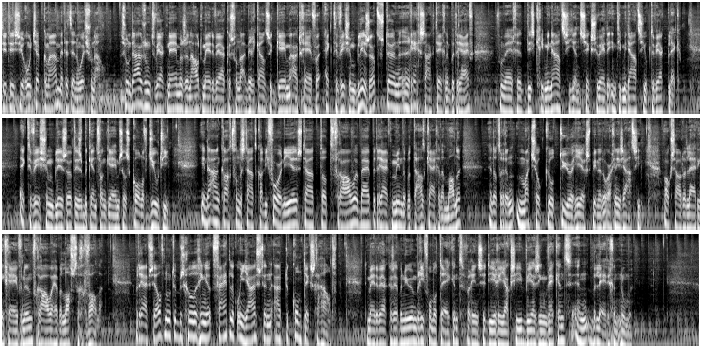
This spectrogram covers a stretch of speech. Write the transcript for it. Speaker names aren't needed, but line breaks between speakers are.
Dit is Jeroen Tjepkema met het NOS Journaal. Zo'n duizend werknemers en oud-medewerkers van de Amerikaanse game-uitgever Activision Blizzard... steunen een rechtszaak tegen het bedrijf... vanwege discriminatie en seksuele intimidatie op de werkplek. Activision Blizzard is bekend van games als Call of Duty. In de aanklacht van de staat Californië staat dat vrouwen bij het bedrijf minder betaald krijgen dan mannen en dat er een macho-cultuur heerst binnen de organisatie. Ook zouden leidinggevenden vrouwen hebben lastig gevallen. Het bedrijf zelf noemt de beschuldigingen feitelijk onjuist en uit de context gehaald. De medewerkers hebben nu een brief ondertekend... waarin ze die reactie weerzinwekkend en beledigend noemen.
